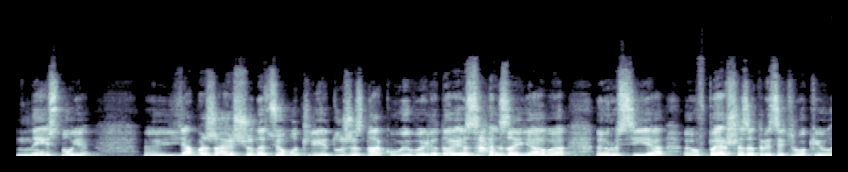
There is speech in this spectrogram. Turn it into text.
не існує. Е, Я вважаю, що на цьому тлі дуже знаковою виглядає за- заява е, Росія е, вперше за 30 років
